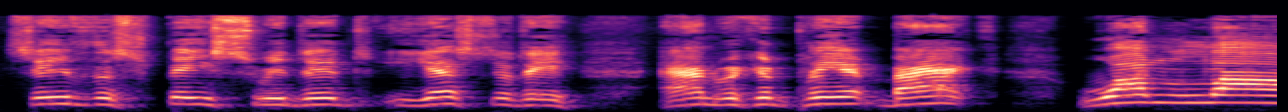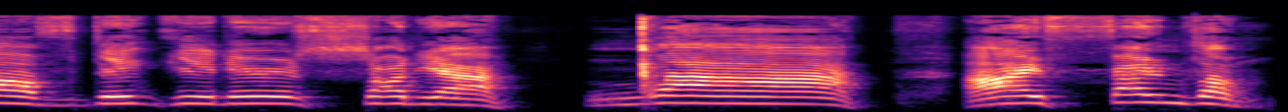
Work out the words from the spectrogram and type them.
save the space we did yesterday, and we could play it back? One love, Dinky Doo Sonia. Mwah! I found them.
